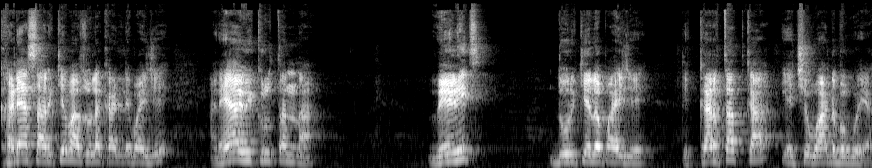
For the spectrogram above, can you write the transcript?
खड्यासारखे बाजूला काढले पाहिजे आणि या विकृतांना वेळीच दूर केलं पाहिजे. ते करतात का याची वाट बघूया.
